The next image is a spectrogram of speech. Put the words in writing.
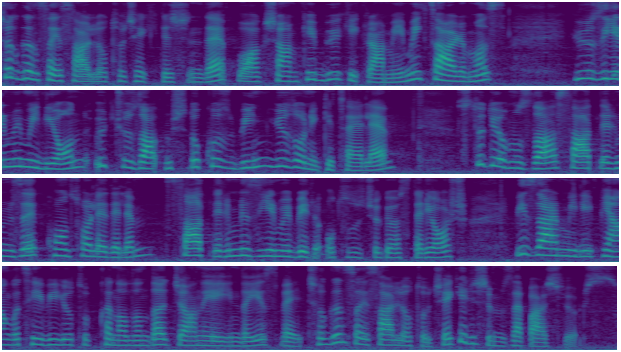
Çılgın sayısal loto çekilişinde bu akşamki büyük ikramiye miktarımız 120 milyon 369 bin 112 TL. Stüdyomuzda saatlerimizi kontrol edelim. Saatlerimiz 21.33'ü gösteriyor. Bizler Milli Piyango TV YouTube kanalında canlı yayındayız ve çılgın sayısal loto çekilişimize başlıyoruz.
